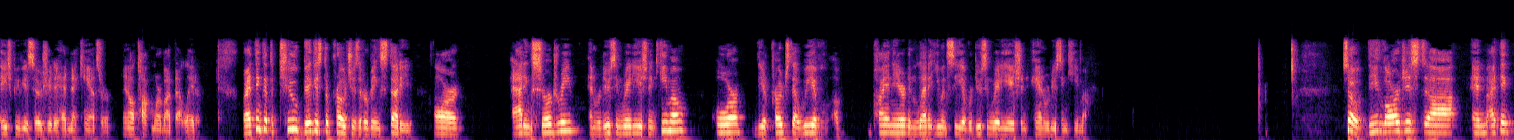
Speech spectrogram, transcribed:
HPV-associated head and neck cancer, and I'll talk more about that later. But I think that the two biggest approaches that are being studied are adding surgery and reducing radiation and chemo, or the approach that we have uh, pioneered and led at UNC of reducing radiation and reducing chemo. So the largest, uh, and I think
